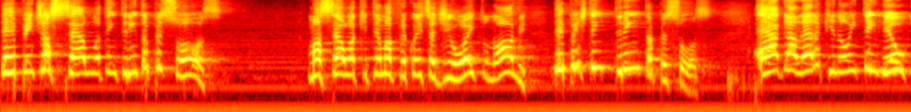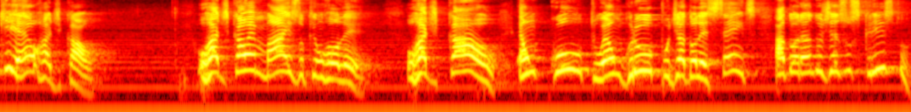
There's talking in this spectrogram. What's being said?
De repente a célula tem 30 pessoas. Uma célula que tem uma frequência de 8, 9, de repente tem 30 pessoas. É a galera que não entendeu o que é o radical. O radical é mais do que um rolê. O radical é um culto, é um grupo de adolescentes adorando Jesus Cristo.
